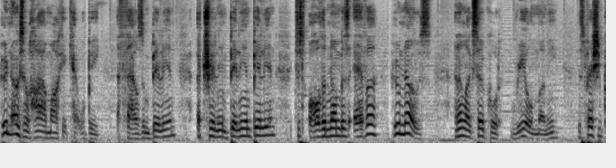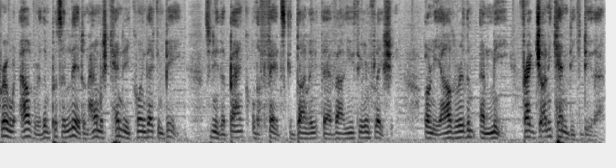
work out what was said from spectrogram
Who knows how high our market cap will be? A thousand billion? A trillion billion billion? Just all the numbers ever? Who knows? And unlike so called real money, the specially programmed algorithm puts a lid on how much Kennedy coin there can be, so neither the bank or the feds can dilute their value through inflation. Only algorithm and me, Frank Johnny Kennedy, can do that.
